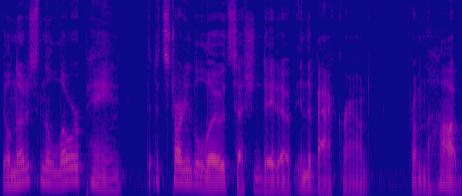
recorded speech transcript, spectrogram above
you'll notice in the lower pane that it's starting to load session data in the background from the hub.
